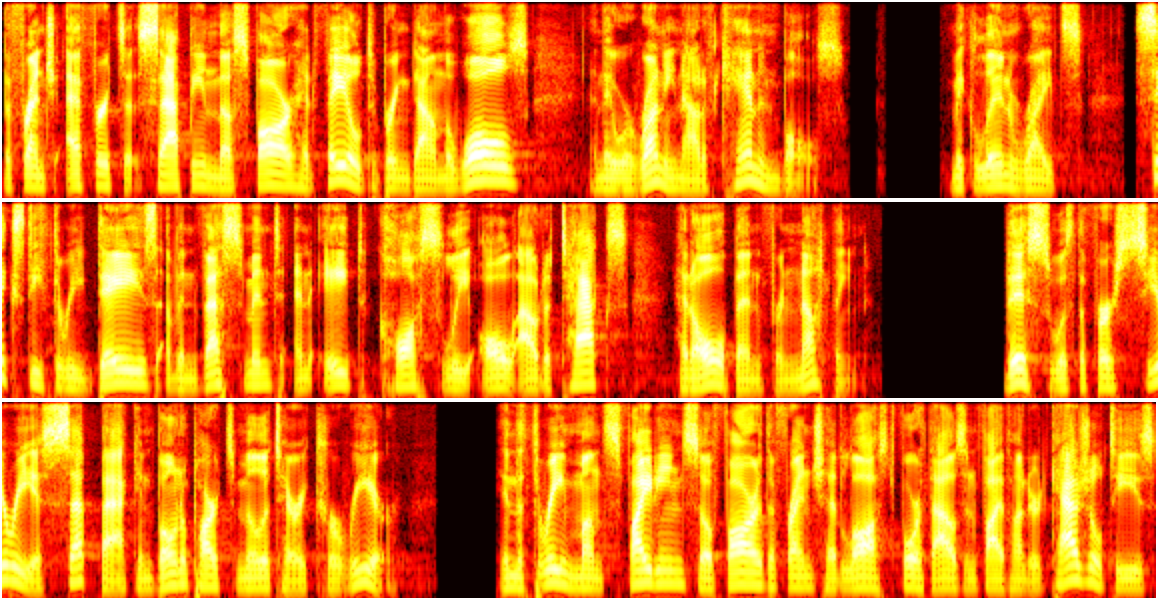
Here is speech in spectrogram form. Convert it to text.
The French efforts at sapping thus far had failed to bring down the walls, and they were running out of cannonballs. McLynn writes 63 days of investment and eight costly all out attacks had all been for nothing. This was the first serious setback in Bonaparte's military career. In the three months' fighting so far, the French had lost 4,500 casualties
